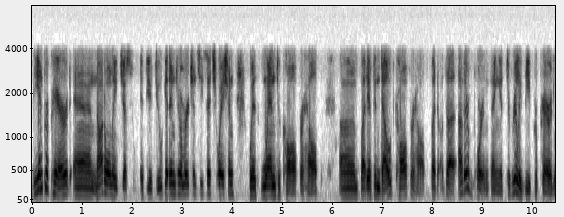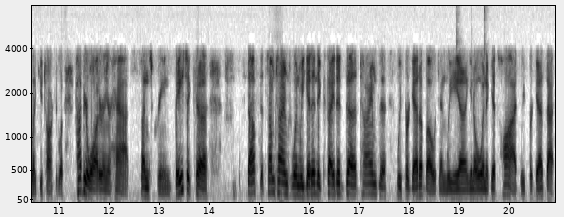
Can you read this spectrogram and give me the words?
being prepared, and not only just if you do get into emergency situation with when to call for help, um, but if in doubt, call for help. But the other important thing is to really be prepared, like you talked about. Have your water in your hat, sunscreen, basic uh, stuff that sometimes when we get in excited uh, times uh, we forget about, and we, uh, you know, when it gets hot, we forget that.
